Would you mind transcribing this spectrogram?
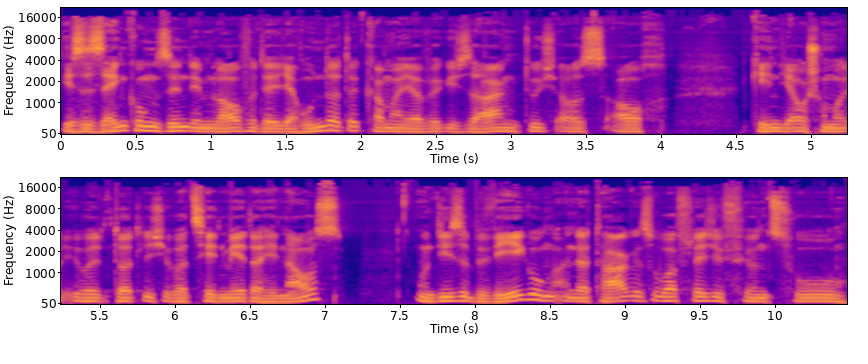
Diese Senkungen sind im Laufe der Jahrhunderte, kann man ja wirklich sagen, durchaus auch, gehen die auch schon mal über, deutlich über zehn Meter hinaus. Und diese Bewegungen an der Tagesoberfläche führen zu,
